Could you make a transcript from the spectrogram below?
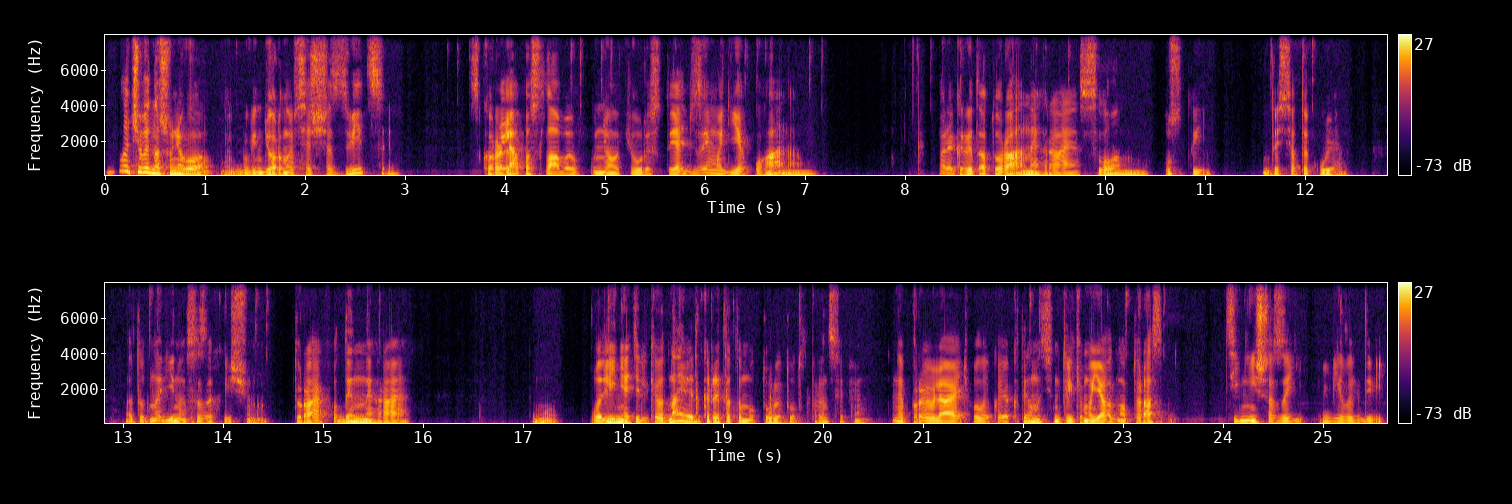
Ну, очевидно, що в нього він дьорнувся ще звідси. З короля послабив, у нього фігури стоять взаємодія погана. Перекрита тура не грає, слон пустий, ну, десь атакує. А тут надійно все захищено. Тура F1 не грає. Тому лінія тільки одна відкрита, тому тури тут, в принципі, не проявляють великої активності. Ну, тільки моя одна тура цінніша за білих дві.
